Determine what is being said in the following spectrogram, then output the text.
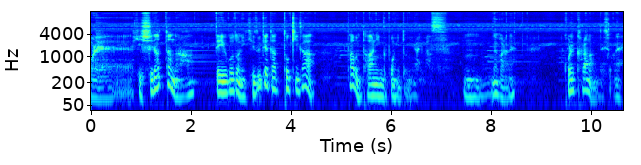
俺必死だったんだなっていうことに気づけた時が多分ターニングポイントになります。うん、だからねこれからなんですよね。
